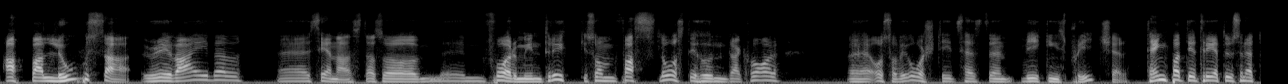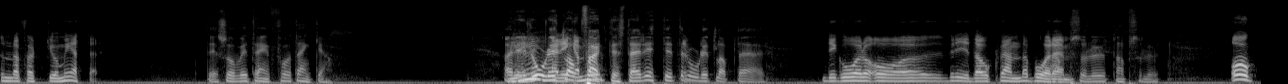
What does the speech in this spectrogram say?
Appaloosa Revival eh, senast. Alltså eh, formintryck som fastlåst till 100 kvar. Eh, och så har vi årstidshästen Vikings Preacher. Tänk på att det är 3140 meter. Det är så vi tänk, får tänka. Ja, det är ett mm, roligt lopp faktiskt. Det är ett riktigt roligt lopp det här. Det går att vrida och vända på det. Absolut, absolut. Och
